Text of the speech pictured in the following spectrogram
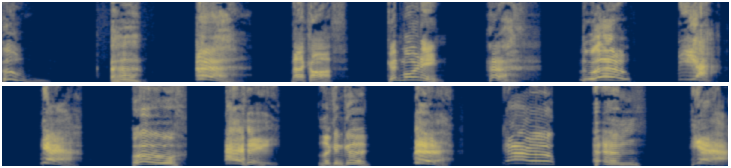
Who? Uh? Ah! Back off. Good morning. Whoa! Yeah! Yeah! Oh! Hey! Looking good. Uh, oh! Um. Yeah!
